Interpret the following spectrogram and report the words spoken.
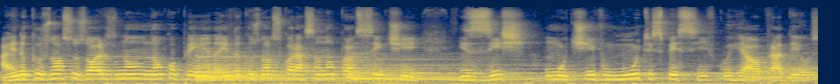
ainda que os nossos olhos não, não compreendam, ainda que os nossos coração não possam sentir, existe um motivo muito específico e real para Deus.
